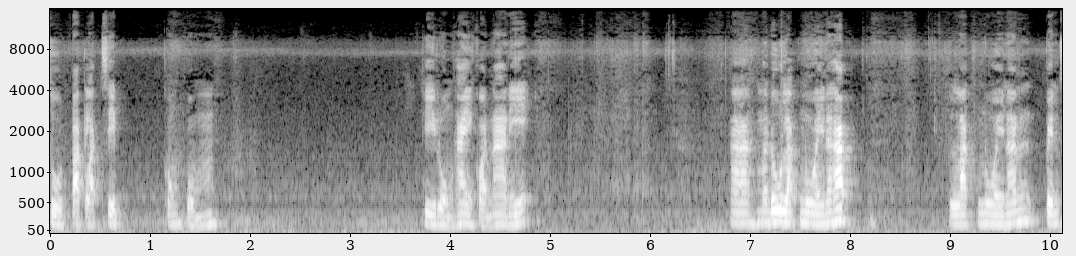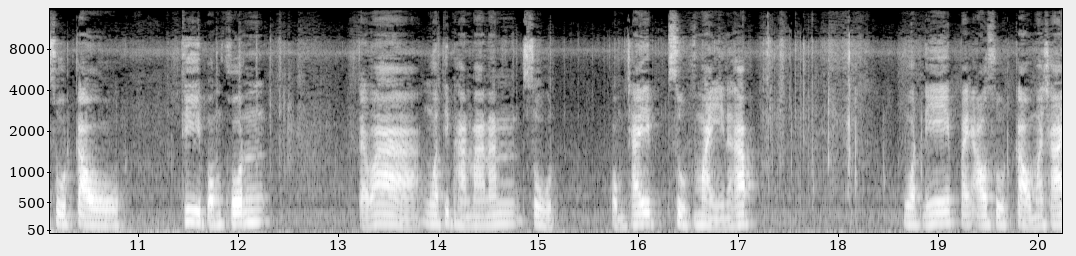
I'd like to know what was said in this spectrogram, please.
สูตรปักหลักสิบของผม ที่ลงให้ก่อนหน้านี้อะมาดูหลักหน่วยนะครับ หลักหน่วยนั้นเป็นสูตรเก่าที่ผมค้น แต่ว่างวดที่ผ่านมานั้นสูตร ผมใช้สูตรใหม่นะครับงวดนี้ไปเอาสูตรเก่ามาใช้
